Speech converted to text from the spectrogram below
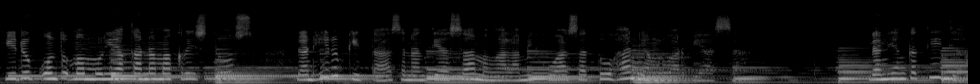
hidup untuk memuliakan nama Kristus, dan hidup kita senantiasa mengalami kuasa Tuhan yang luar biasa. Dan yang ketiga,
